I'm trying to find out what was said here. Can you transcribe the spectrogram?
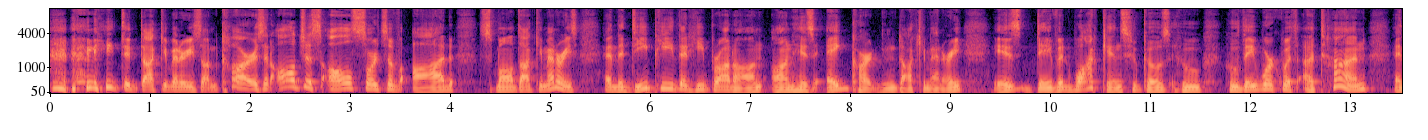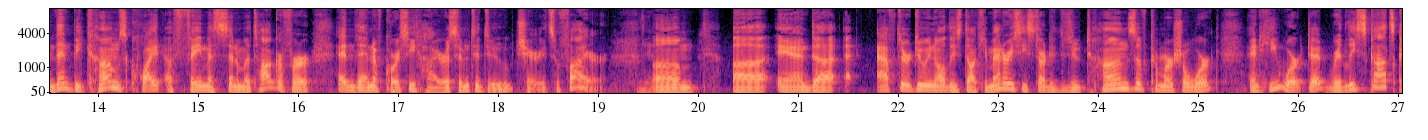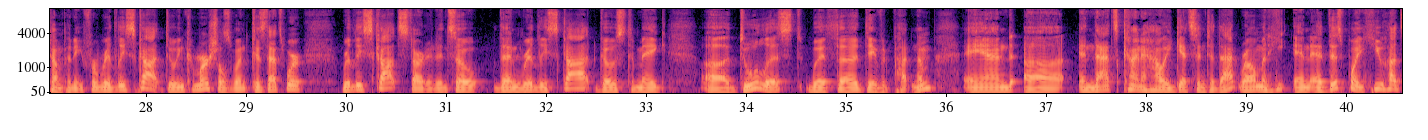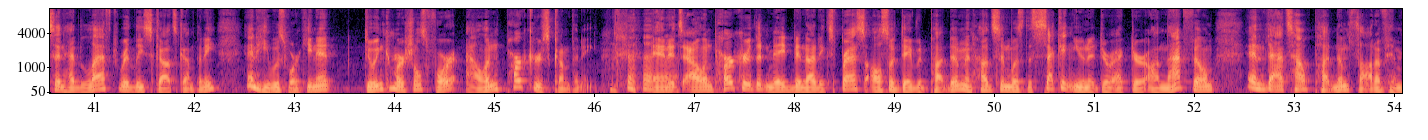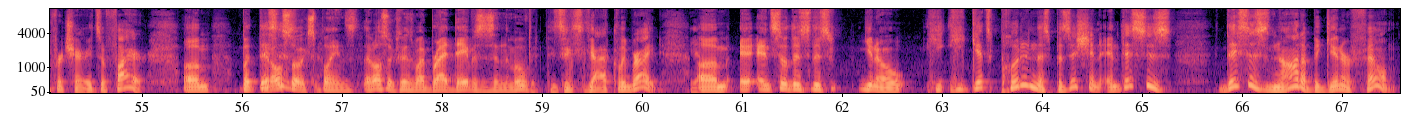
And he did documentaries on cars and all just all sorts of odd small documentaries. And the DP that he brought on on his egg carton documentary is David Watkins, who goes who who they work with a ton, and then becomes quite a famous cinematographer. And then, of course, he hires him to do Chariots of Fire. Yeah. Um, uh, and uh, after doing all these documentaries, he started to do tons of commercial work, and he worked at Ridley Scott's company for Ridley Scott doing commercials when because that's where Ridley Scott started. And so then Ridley Scott goes to make uh, Duelist with uh, David Puttnam, and uh, and that's kind of how he gets into that realm. And he and at this point, Hugh Hudson had left Ridley Scott's company, and he was working at doing commercials for Alan Parker's company. and it's Alan Parker that made Midnight Express, also David Puttnam, and Hudson was the second unit director on that film. And that's how Puttnam thought of him for Chariots of Fire. Um, but this that also is, explains that also explains why Brad Davis is in the movie. That's exactly right. Yeah. Um, and, and so there's this, you know, he, he gets put in this position, and this is this is not a beginner film.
